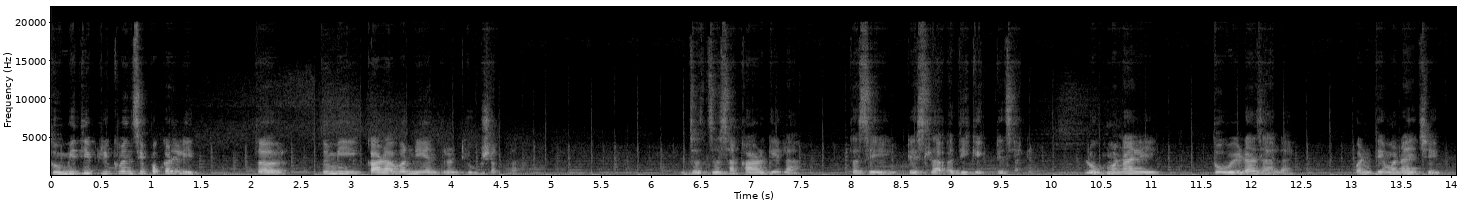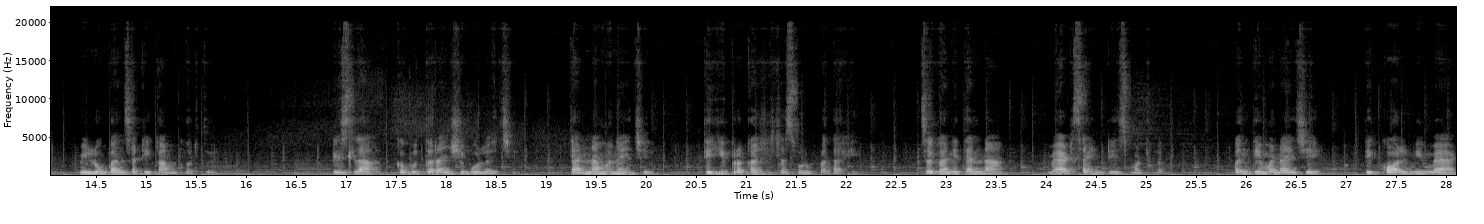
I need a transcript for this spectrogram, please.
तुम्ही ती फ्रिक्वेन्सी पकडलीत तर तुम्ही काळावर नियंत्रण ठेवू शकता. जसजसा काळ गेला तसे टेस्ला अधिक एकटे झाले. लोक म्हणाले तो वेडा झालाय. पण ते म्हणायचे मी लोकांसाठी काम करतोय. टेस्ला कबुतरांशी बोलायचे. त्यांना म्हणायचे तेही प्रकाशाच्या स्वरूपात आहे. जगाने त्यांना मॅड सायंटिस्ट म्हटलं. पण ते म्हणायचे they call me mad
